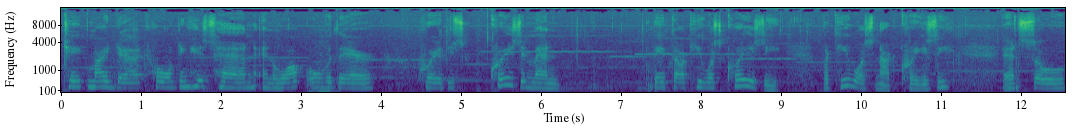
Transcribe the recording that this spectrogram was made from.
take my dad holding his hand and walk over there where this crazy man, they thought he was crazy, but he was not crazy. And so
